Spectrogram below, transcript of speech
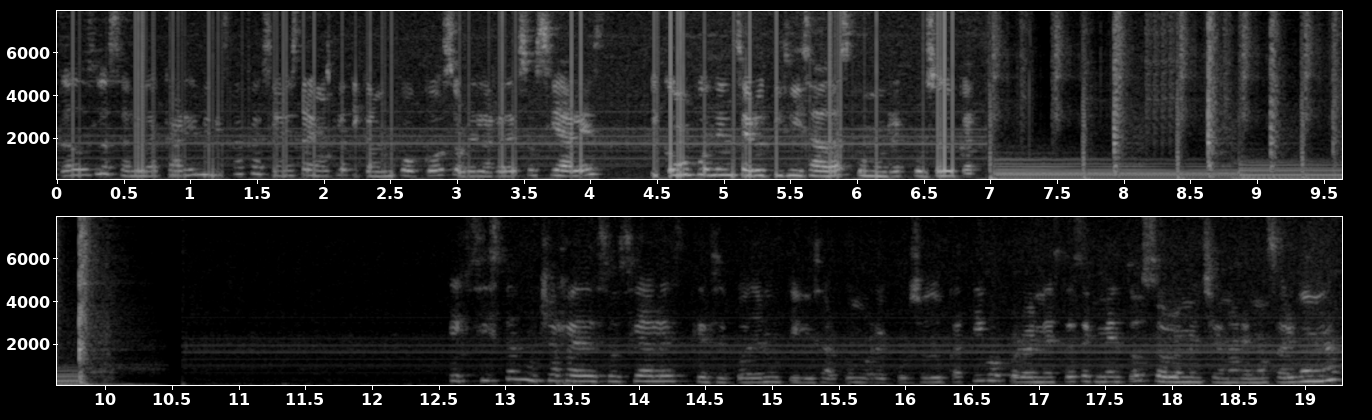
todos, los saluda Karen. En esta ocasión estaremos platicando un poco sobre las redes sociales y cómo pueden ser utilizadas como un recurso educativo. Existen muchas redes sociales que se pueden utilizar como recurso educativo, pero en este segmento solo mencionaremos algunas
